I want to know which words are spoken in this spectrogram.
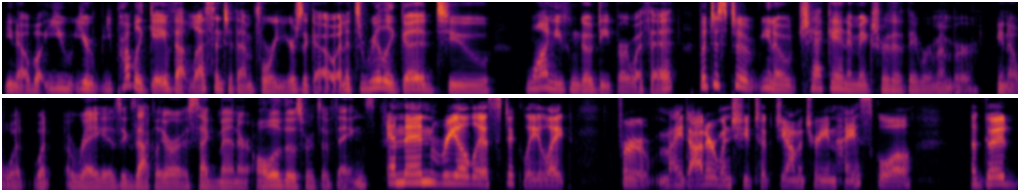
you know, but you you you probably gave that lesson to them four years ago. And it's really good to one, you can go deeper with it, but just to, you know, check in and make sure that they remember, you know, what what array is exactly or a segment or all of those sorts of things. And then realistically, like for my daughter when she took geometry in high school, a good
